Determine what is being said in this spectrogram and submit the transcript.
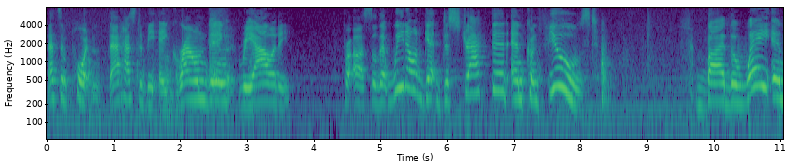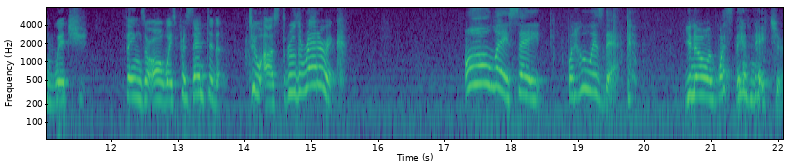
That's important. That has to be a grounding reality for us so that we don't get distracted and confused by the way in which things are always presented to us through the rhetoric. Always say, but who is that? You know, and what's their nature?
